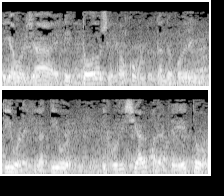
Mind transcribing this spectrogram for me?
digamos, ya eh, todos en conjunto, tanto el Poder Ejecutivo, Legislativo y Judicial, para que esto,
